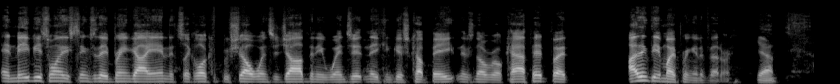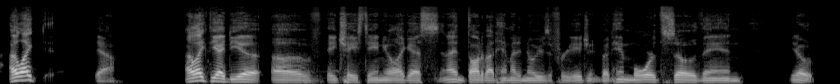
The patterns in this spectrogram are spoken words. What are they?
And maybe it's one of these things where they bring a guy in. It's like, look, if Bouchel wins the job, then he wins it, and they can just cut bait, and there's no real cap hit. But I think they might bring in a veteran. Yeah, I liked, yeah, I like the idea of a Chase Daniel, I guess. And I hadn't thought about him. I didn't know he was a free agent, but him more so than you know,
